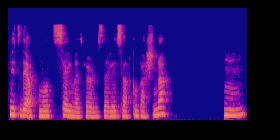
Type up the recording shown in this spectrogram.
Knytte det opp mot selvmedfølelse eller self-compassion, da. Mm.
